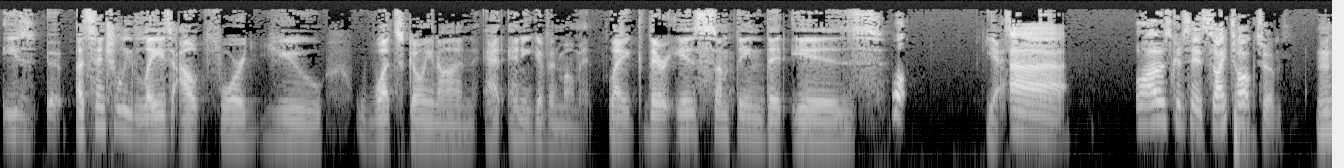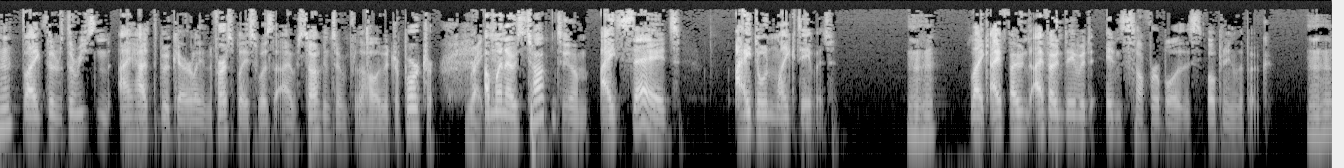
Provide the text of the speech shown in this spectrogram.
he's uh, essentially lays out for you what's going on at any given moment. Like there is something that is well, yes. Uh, well, I was going to say. So I talked to him. Mm-hmm. Like the the reason I had the book early in the first place was that I was talking to him for the Hollywood Reporter. Right. And when I was talking to him, I said, "I don't like David." Mm-hmm. Like I found I found David insufferable at this opening of the book, mm-hmm.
